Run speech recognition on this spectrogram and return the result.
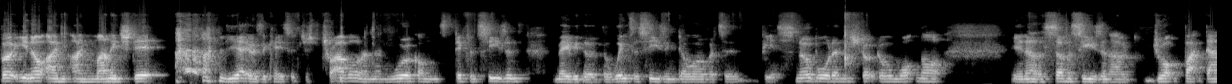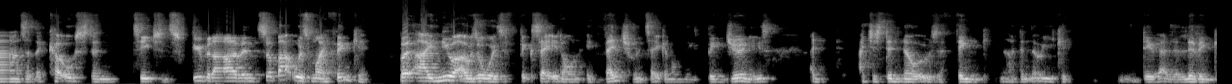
but you know, I, I managed it. and yeah, it was a case of just travel and then work on different seasons. Maybe the, the winter season, go over to be a snowboard instructor or whatnot. You know, the summer season, I would drop back down to the coast and teach and scuba diving. So that was my thinking. But I knew I was always fixated on adventure and taking on these big journeys. I, I just didn't know it was a thing. I didn't know you could do it as a living.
